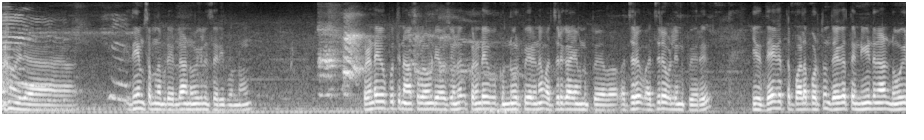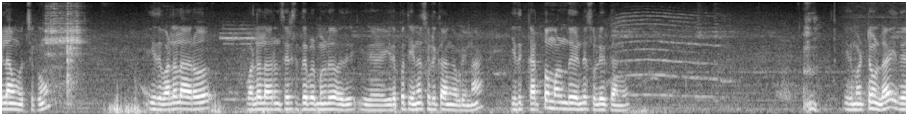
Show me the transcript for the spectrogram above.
இதயம் சம்மந்தப்பட்ட எல்லா நோய்களும் சரி பண்ணும். பிரண்டை உப்பு பற்றி நான் சொல்ல வேண்டிய அவசியம் இல்லை. பிரண்டை உப்புக்கு இன்னொரு பேர் என்ன? வஜ்ரகாயம்னு பே வஜ்ர வஜ்ரவள்ளின்னு பேர். இது தேகத்தை பலப்படுத்தும் தேகத்தை நீண்ட நாள் நோய் இல்லாமல் வச்சுக்கும். இது வள்ளலாரோ வள்ளலாரும் சரி சித்தப்பிரமங்களும் இது இது இதை பற்றி என்ன சொல்லியிருக்காங்க அப்படின்னா இது கற்ப மருந்து என்று சொல்லியிருக்காங்க. இது மட்டும் இல்லை இது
